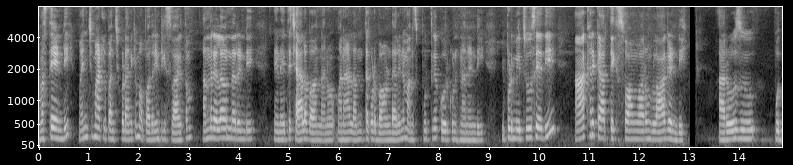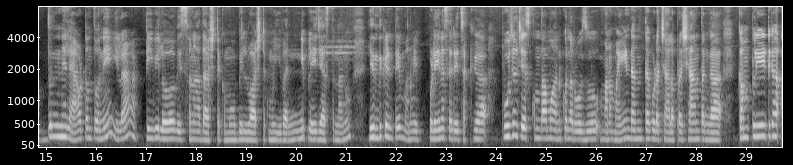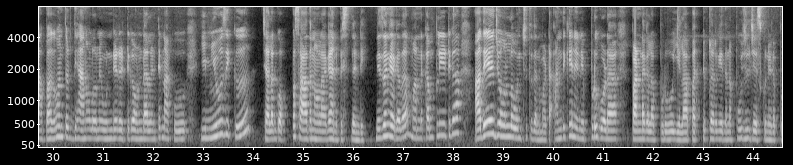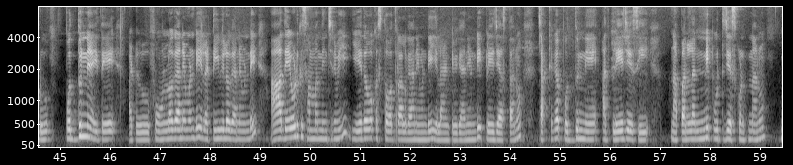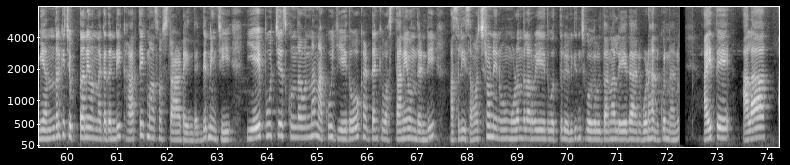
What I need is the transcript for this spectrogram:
నమస్తే అండి. మంచి మాటలు పంచుకోవడానికి మా పొదరింటికి స్వాగతం. అందరు ఎలా ఉన్నారండి? నేనైతే చాలా బాగున్నాను. మన వాళ్ళంతా కూడా బాగుండాలని మనస్ఫూర్తిగా కోరుకుంటున్నానండి. ఇప్పుడు మీరు చూసేది ఆఖరి కార్తీక సోమవారం వ్లాగ్ అండి. ఆ రోజు పొద్దున్నే లేవటంతోనే ఇలా టీవీలో విశ్వనాథాష్టకము బిల్వాష్టకము ఇవన్నీ ప్లే చేస్తున్నాను. ఎందుకంటే మనం ఎప్పుడైనా సరే చక్కగా పూజలు చేసుకుందాము అనుకున్న రోజు మన మైండ్ అంతా కూడా చాలా ప్రశాంతంగా కంప్లీట్గా ఆ భగవంతుడి ధ్యానంలోనే ఉండేటట్టుగా ఉండాలంటే నాకు ఈ మ్యూజిక్ చాలా గొప్ప సాధనంలాగా అనిపిస్తుందండి. నిజంగా కదా మన కంప్లీట్గా అదే జోన్లో ఉంచుతుంది అనమాట అందుకే నేను ఎప్పుడు కూడా పండగలప్పుడు ఇలా పర్టికులర్గా ఏదైనా పూజలు చేసుకునేటప్పుడు పొద్దున్నే అయితే అటు ఫోన్లో కానివ్వండి ఇలా టీవీలో కానివ్వండి ఆ దేవుడికి సంబంధించినవి ఏదో ఒక స్తోత్రాలు కానివ్వండి ఇలాంటివి కానివ్వండి ప్లే చేస్తాను. చక్కగా పొద్దున్నే అది ప్లే చేసి నా పనులన్నీ పూర్తి చేసుకుంటున్నాను. మీ అందరికీ చెప్తానే ఉన్నా కదండి కార్తీక మాసం స్టార్ట్ అయిన దగ్గర నుంచి ఏ పూజ చేసుకుందామన్నా నాకు ఏదో ఒక అడ్డంకి వస్తానే ఉందండి. అసలు ఈ సంవత్సరం నేను మూడు వందల అరవై ఐదు ఒత్తులు వెలిగించుకోగలుగుతానా లేదా అని కూడా అనుకున్నాను. అయితే అలా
